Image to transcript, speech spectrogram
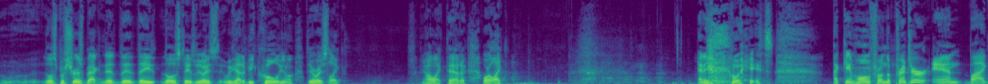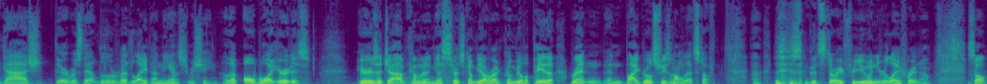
those brochures back then they, they, those days we always we had to be cool you know they always like you know like that or, or like anyways I came home from the printer and by gosh there was that little red light on the answer machine. I thought, oh boy, here it is. Here's a job coming in. Yes, sir. It's going to be all right. Going to be able to pay the rent and, and buy groceries and all that stuff. Uh, this is a good story for you in your life right now. So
